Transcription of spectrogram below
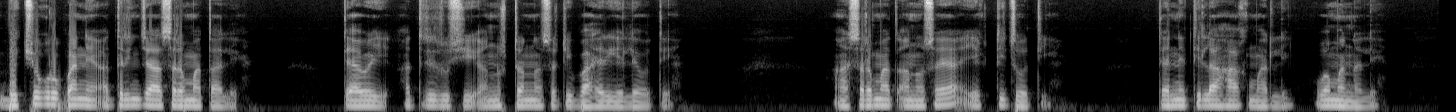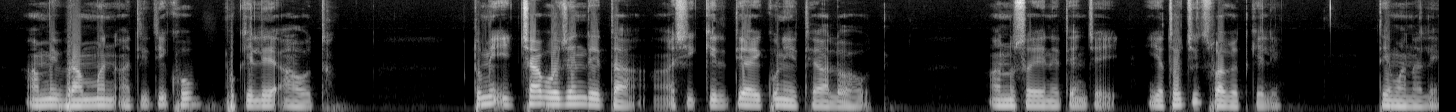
भिक्षुक रूपाने अत्रींच्या आश्रमात आले. त्यावेळी अत्री ऋषी अनुष्ठानासाठी बाहेर गेले होते. आश्रमात अनुसया एकटीच होती. त्याने तिला हाक मारली व म्हणाले आम्ही ब्राह्मण अतिथी खूप भुकेले आहोत. तुम्ही इच्छा भोजन देता अशी कीर्ती ऐकून येथे आलो आहोत. अनुसयेने त्यांचे यथोचित स्वागत केले. ते म्हणाले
